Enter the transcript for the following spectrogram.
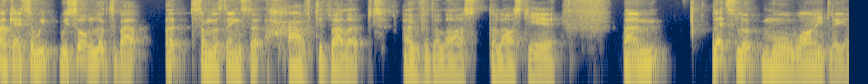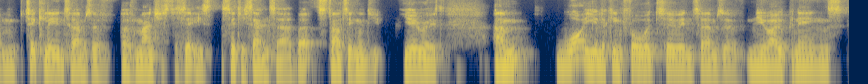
okay, so we we sort of looked about at some of the things that have developed over the last the last year. Um, let's look more widely. I mean, particularly in terms of of Manchester City's city centre, but starting with you, Ruth. Um, what are you looking forward to in terms of new openings,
